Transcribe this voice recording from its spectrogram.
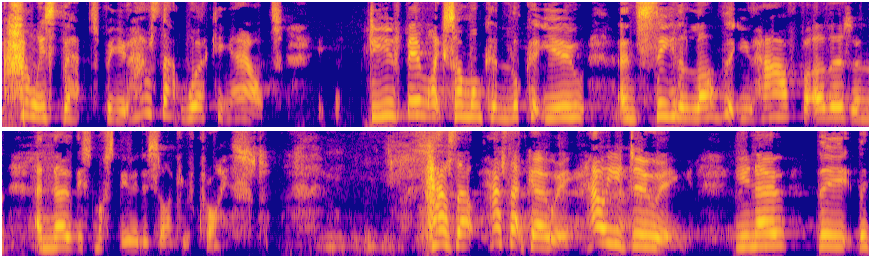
How is that for you? How's that working out? Do you feel like someone can look at you and see the love that you have for others and, and know this must be a disciple of Christ? How's that, how's that going? How are you doing? You know, the, the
